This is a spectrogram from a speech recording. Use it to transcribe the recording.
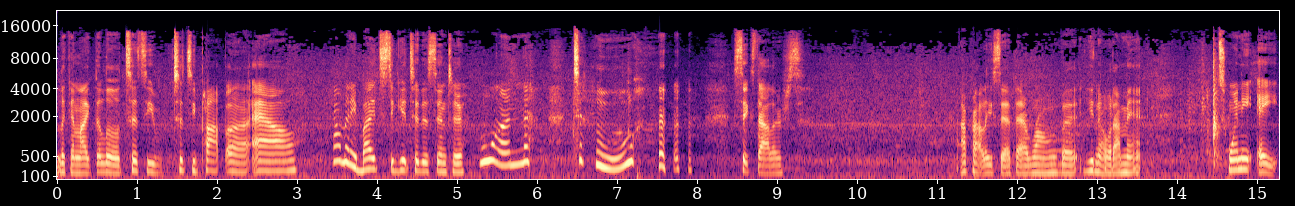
Looking like the little Tootsie, Tootsie Pop uh, owl. How many bites to get to the center? One, two, six dollars. I probably said that wrong, but you know what I meant. 28.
